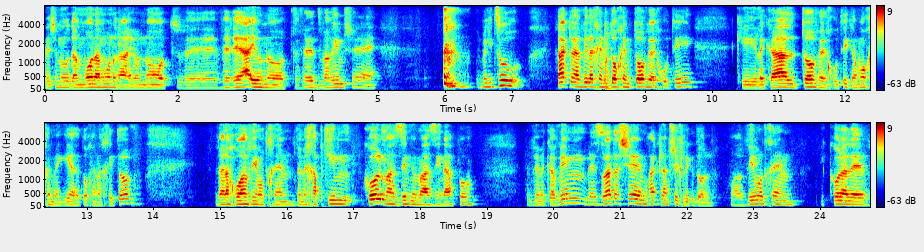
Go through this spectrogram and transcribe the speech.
ויש לנו עוד המון המון רעיונות ו- וראיונות ודברים ש... בקיצור, רק להביא לכם תוכן טוב ואיכותי, כי לקהל טוב ואיכותי כמוכם מגיע את התוכן הכי טוב, ואנחנו אוהבים אתכם, ומחבקים כל מאזין ומאזינה פה, ומקווים בעזרת השם רק להמשיך לגדול. אוהבים אתכם מכל הלב,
